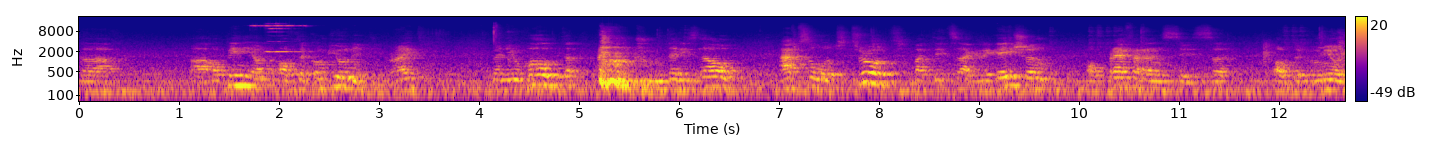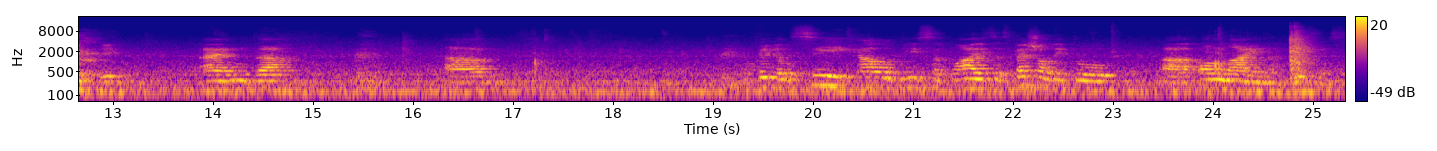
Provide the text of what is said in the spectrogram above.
the uh, opinion of the community, right? When you vote, there is no absolute truth, but it's aggregation of preferences uh, of the community. And uh, um, we will see how this applies especially to uh, online business.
